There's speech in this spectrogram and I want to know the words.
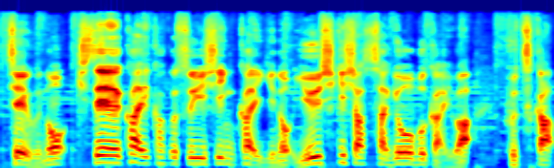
政府の規制改革推進会議の有識者作業部会は2日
